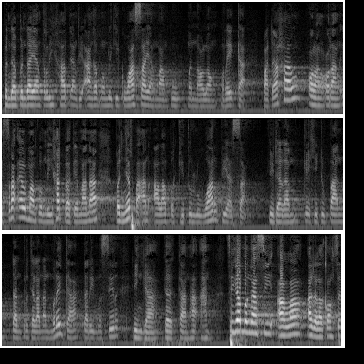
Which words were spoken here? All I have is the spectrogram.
benda-benda yang terlihat yang dianggap memiliki kuasa yang mampu menolong mereka. Padahal orang-orang Israel mampu melihat bagaimana penyertaan Allah begitu luar biasa di dalam kehidupan dan perjalanan mereka dari Mesir hingga ke Kanaan. Sehingga mengasihi Allah adalah konsep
